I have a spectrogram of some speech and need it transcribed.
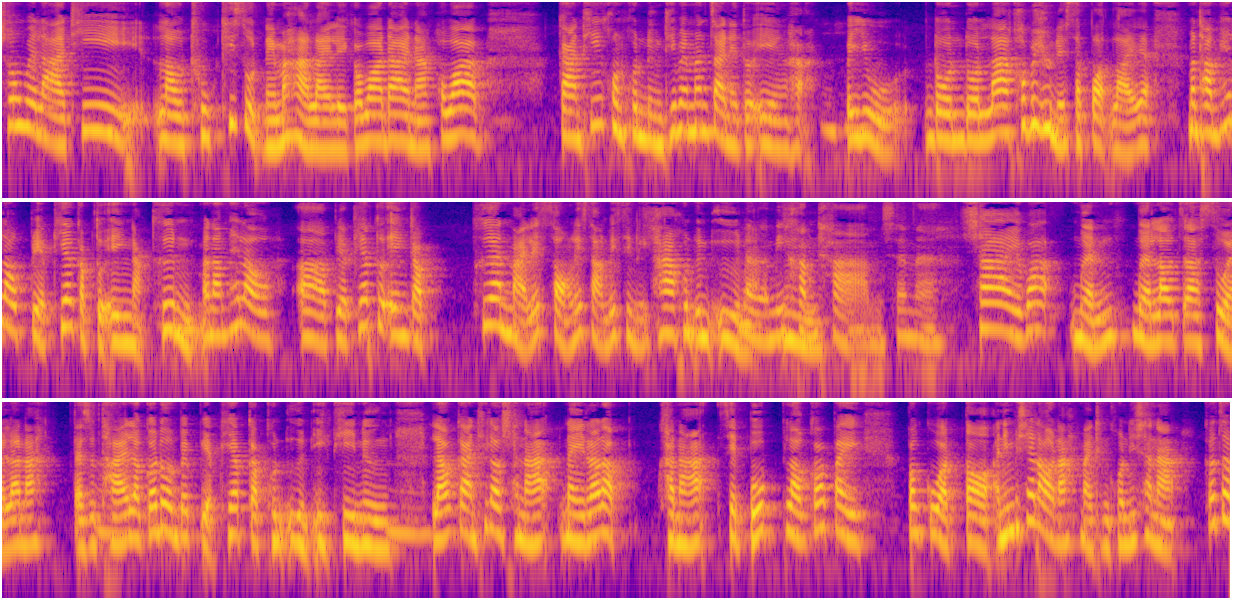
ช่วงเวลาที่เราทุกข์ที่สุดในมหาลัยเลยก็ว่าได้นะ เพราะว่า การที่คนคนหนึ่งที่ไม่มั่นใจในตัวเองค่ะ ไปอยู่โดนโดนลากเข้าไปอยู่ในสปอตไลท์อะมันทำให้เราเปรียบเทียบกับตัวเองหนักขึ้น มันทำให้เราเอ่อเปรียบเทียบตัวเองกับเพื่อนหมายเลขสองเลขสามเลขสี่เลขห้าคนอื่นๆเหมืออะนมันมีอืคำถามใช่ไหมใช่ว่าเหมือนเหมือนเราจะสวยแล้วนะ แต่สุดท้ายเราก็โดนไปเปรียบเทียบกับคนอื่นอีกทีนึง แล้วการที่เราชนะในระดับคณะเสร็จปุ๊บเราก็ไปประกวดต่อ อันนี้ไม่ใช่เรานะ หมายถึงคนที่ชนะ ก็จะ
